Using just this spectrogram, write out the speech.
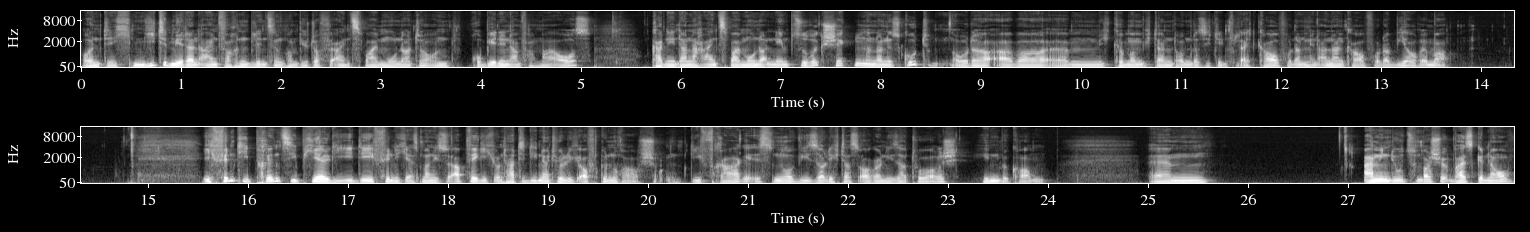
Und ich miete mir dann einfach einen Blinzeln-Computer für ein, zwei Monate und probiere den einfach mal aus. kann ihn dann nach ein, zwei Monaten eben zurückschicken und dann ist gut. Oder aber ähm, ich kümmere mich dann darum, dass ich den vielleicht kaufe oder mir einen anderen kaufe oder wie auch immer. Ich finde die prinzipiell, die Idee finde ich erstmal nicht so abwegig und hatte die natürlich oft genug auch schon. Die Frage ist nur, wie soll ich das organisatorisch hinbekommen? Ähm, Armin, du zum Beispiel weißt genau,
